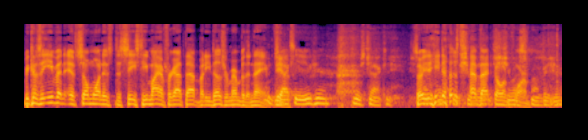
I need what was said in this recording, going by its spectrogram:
Because even if someone is deceased, he might have forgot that, but he does remember the name. Jackie, are you here? Where's Jackie? So he- he does think she have was- that going for him. gonna be here.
